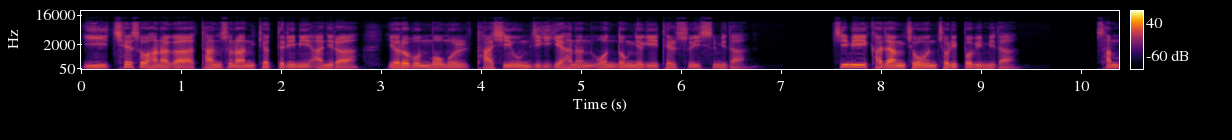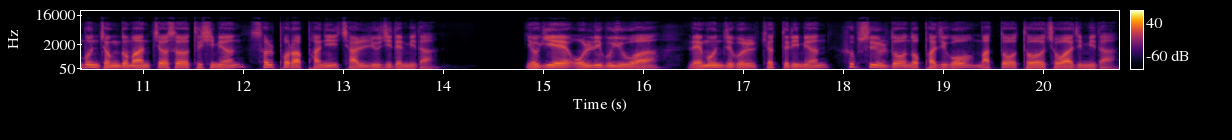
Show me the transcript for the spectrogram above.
이 채소 하나가 단순한 곁들임이 아니라 여러분 몸을 다시 움직이게 하는 원동력이 될 수 있습니다. 찜이 가장 좋은 조리법입니다. 3분 정도만 쪄서 드시면 설포라판이 잘 유지됩니다. 여기에 올리브유와 레몬즙을 곁들이면 흡수율도 높아지고 맛도 더 좋아집니다.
